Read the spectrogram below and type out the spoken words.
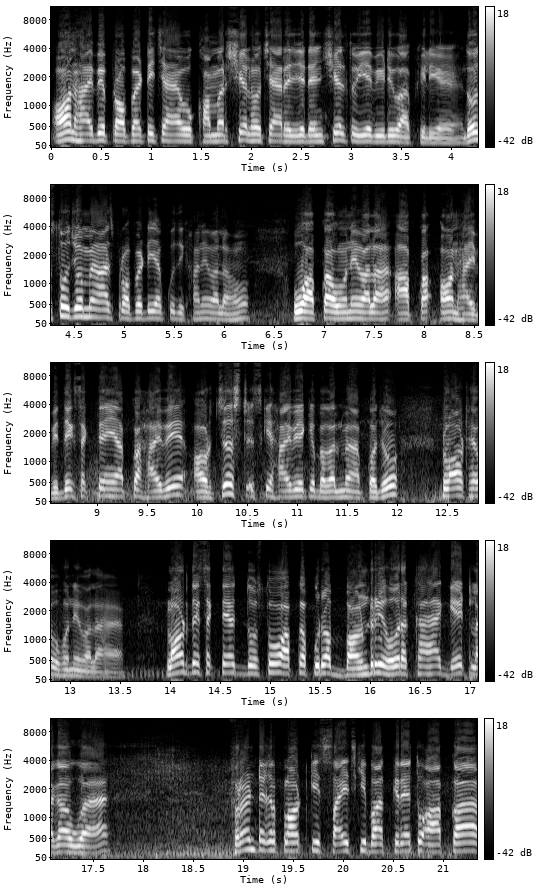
ऑन हाईवे प्रॉपर्टी चाहे वो कॉमर्शियल हो, चाहे रेजिडेंशियल तो ये वीडियो आपके लिए है। दोस्तों, जो मैं आज प्रॉपर्टी आपको दिखाने वाला हूँ, वो आपका होने वाला है आपका ऑन हाईवे देख सकते हैं आपका हाईवे और जस्ट इसके हाईवे के बगल में आपका जो प्लॉट है, वो होने वाला है। प्लॉट देख सकते हैं दोस्तों, आपका पूरा बाउंड्री हो रखा है गेट लगा हुआ है। फ्रंट अगर प्लॉट की साइज़ की बात करें तो आपका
